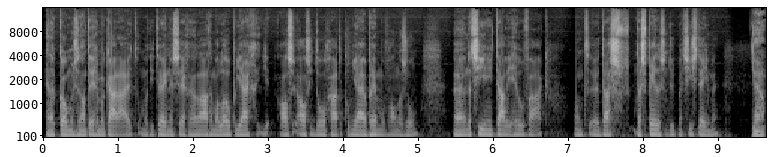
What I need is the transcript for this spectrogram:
en dan komen ze dan tegen elkaar uit. Omdat die trainers zeggen, laat hem maar lopen. Jij, als, als hij doorgaat, dan kom jij op hem of andersom. Eh, dat zie je in Italië heel vaak. Want eh, daar, daar spelen ze natuurlijk met systemen. Ja.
